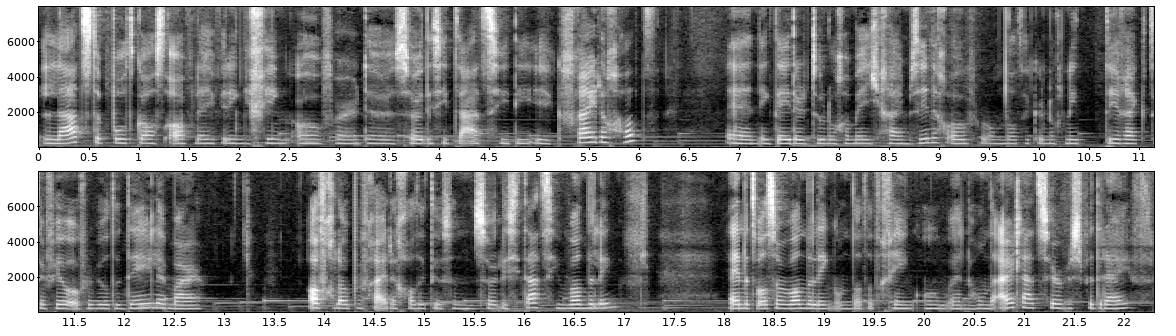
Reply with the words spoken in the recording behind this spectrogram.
laatste podcastaflevering ging over de sollicitatie die ik vrijdag had. En ik deed er toen nog een beetje geheimzinnig over, omdat ik er nog niet direct te veel over wilde delen. Maar afgelopen vrijdag had ik dus een sollicitatiewandeling. En het was een wandeling omdat het ging om een hondenuitlaatservicebedrijf.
